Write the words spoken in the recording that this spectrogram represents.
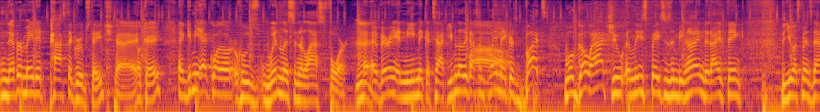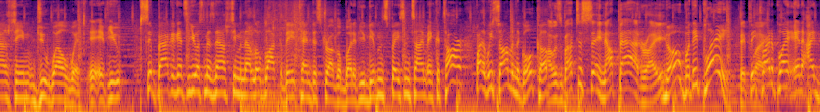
never made it past the group stage. Okay. Okay. And give me Ecuador, who's winless in their last four. A, a very anemic attack, even though they got Mm. Wow. some playmakers, but will go at you and leave spaces in behind that I think the U.S. men's national team do well with. If you sit back against the U.S. men's national team in that low block, they tend to struggle. But if you give them space and time, and Qatar, by the way, we saw them in the Gold Cup. I was about to say, not bad, right? No, but they play. They play. They try to play, and I,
